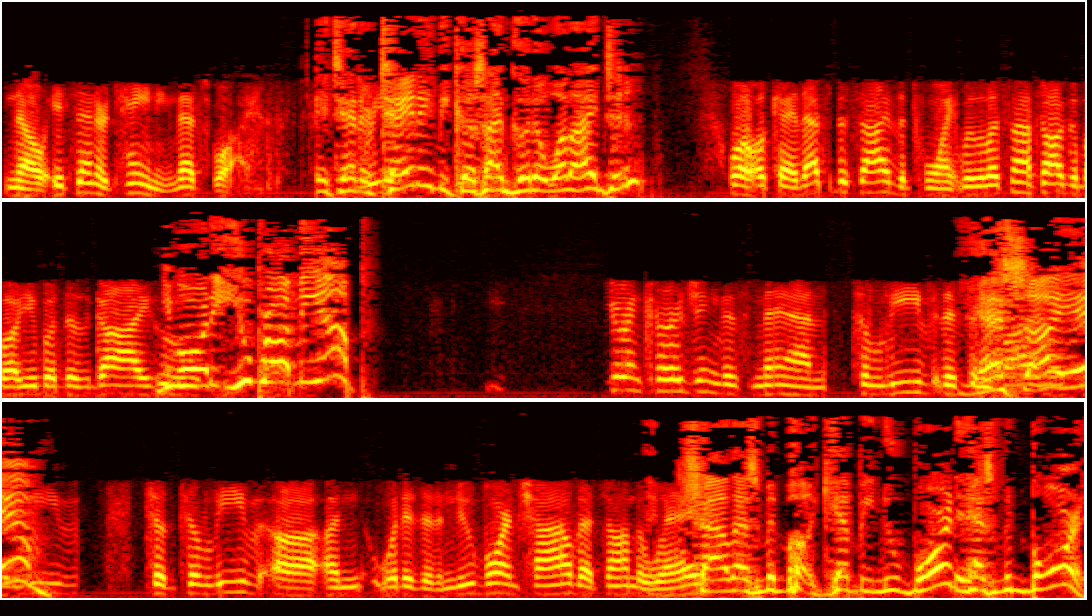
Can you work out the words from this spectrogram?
no, it's entertaining. That's why. It's entertaining because I'm good at what I do. Well, okay, that's beside the point. Well, let's not talk about you, but this guy who You've already you brought me up. You're encouraging this man to leave this. Yes, I environment, to am. leave- To to leave uh, a what is it? A newborn child that's on the way. Child hasn't been born. It can't be newborn. It hasn't been born.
